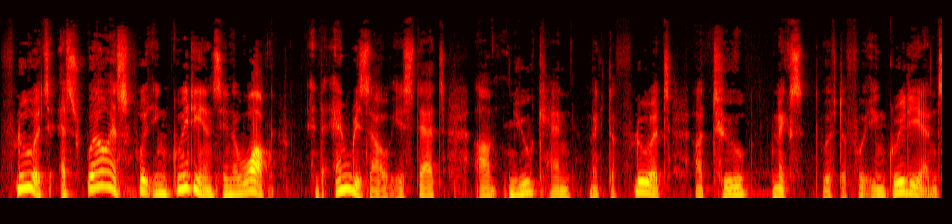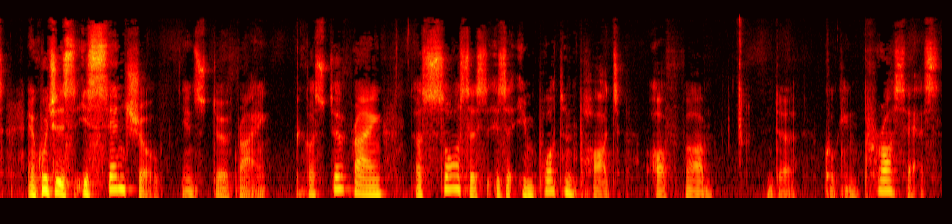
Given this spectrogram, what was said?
fluids as well as food ingredients in the wok and the end result is that um, you can make the fluid uh, to mix with the food ingredients, and which is essential in stir frying because stir frying uh, sauces is an important part of um, the cooking process.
